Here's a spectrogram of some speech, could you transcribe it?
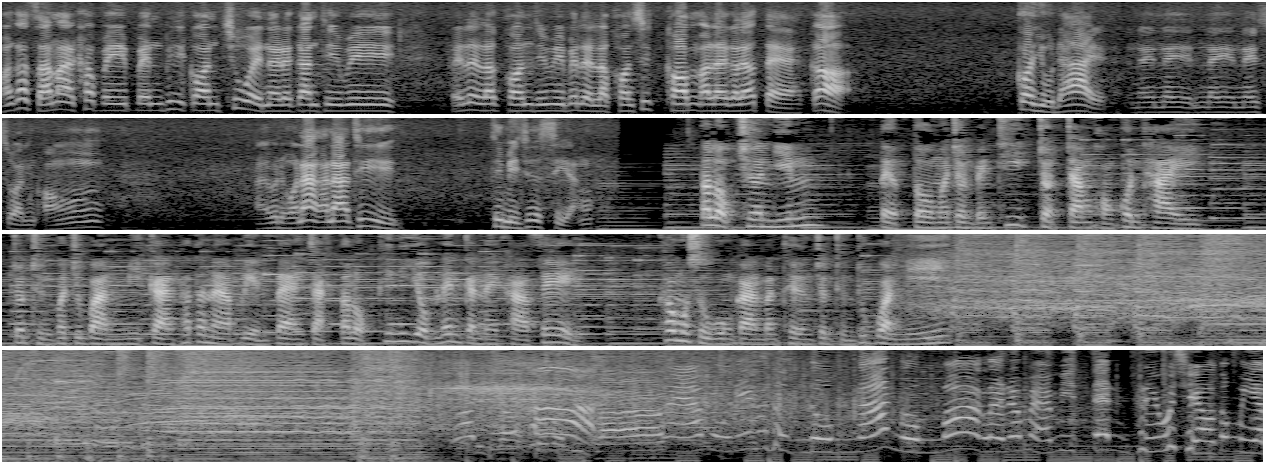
มันก็สามารถเข้าไปเป็นพิธีกรช่วยในรายการทีวีไปเล่นละครทีวีไปเล่นละครซิทคอมอะไรก็แล้วแต่ก็ก็อยู่ได้ในในในในส่วนของเป็นหัวหน้าคณะที่ที่มีชื่อเสียง ตลกเชิญยิ้ม เติบโตมาจนเป็นที่จดจำของคนไทย จนถึงปัจจุบันมีการพัฒนาเปลี่ยนแปลงจากตลกที่นิยมเล่นกันในคาเฟ่เข้ามาสู่วงการบันเทิงจนถึงทุกวันนี้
